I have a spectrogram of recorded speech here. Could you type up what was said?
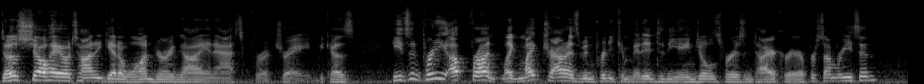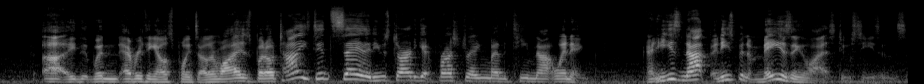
does Shohei Ohtani get a wandering eye and ask for a trade? Because he's been pretty upfront. Like Mike Trout has been pretty committed to the Angels for his entire career for some reason. Uh, when everything else points otherwise, but Ohtani did say that he was starting to get frustrated by the team not winning, and he's not, and he's been amazing the last two seasons.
